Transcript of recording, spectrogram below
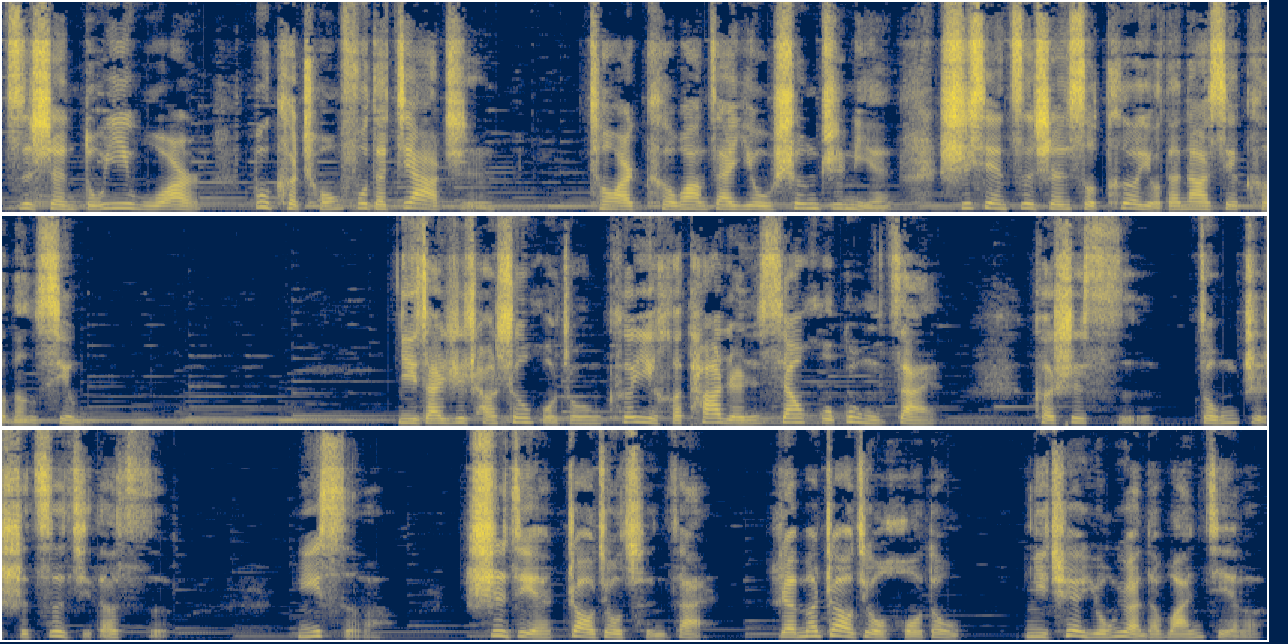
自身独一无二、不可重复的价值，从而渴望在有生之年实现自身所特有的那些可能性。你在日常生活中可以和他人相互共在，可是死总只是自己的死。你死了，世界照旧存在，人们照旧活动，你却永远的完结了。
